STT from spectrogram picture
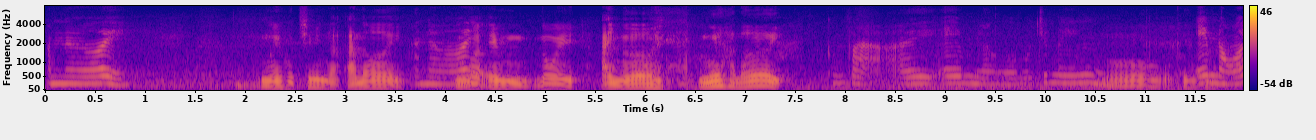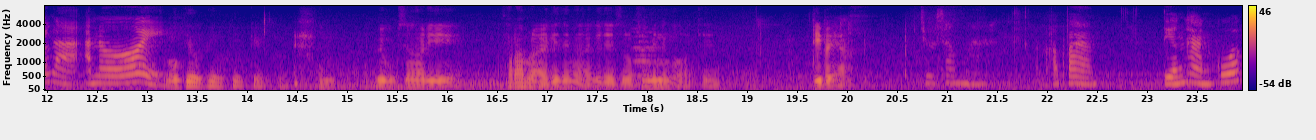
anh ơi, người Hồ Chí Minh là anh ơi anh nhưng mà ơi. em nói anh ơi người Hà Nội Không phải, em là người Hồ Chí Minh. 어, 오케이. 오케이. Em nói là anh ơi. 오케이, 오케이, 오케이, 오케이. 참 외국 생활이 사람을 알게 되면 알게 될수록 재밌는 것 같아요. 리베야. Chưa xong mà. Oppa, tiếng Hàn Quốc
